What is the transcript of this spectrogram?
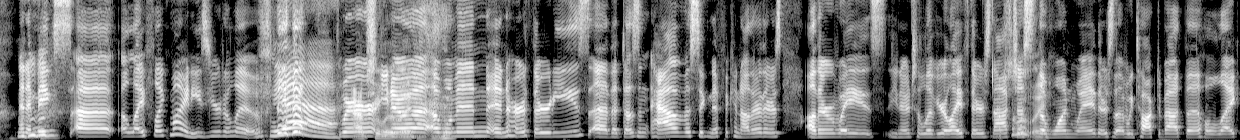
and it makes uh, a life like mine easier to live. Yeah. Where you know a, a woman in her 30s uh, that doesn't have a significant other, there's other ways you know to live your life. There's not just the one way. There's the, we talked about the whole like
